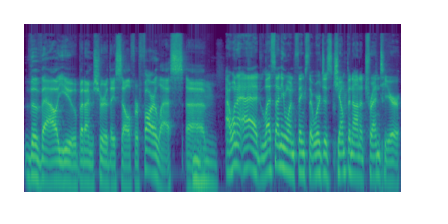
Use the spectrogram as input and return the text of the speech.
the value, but I'm sure they sell for far less. Uh, I want to add, lest anyone thinks that we're just jumping on a trend here.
